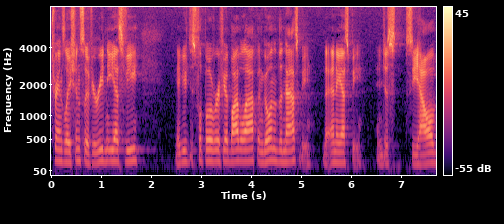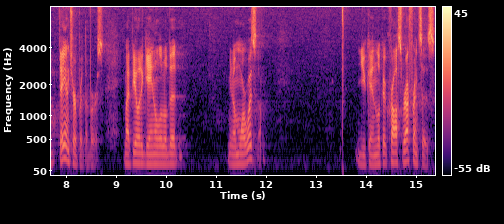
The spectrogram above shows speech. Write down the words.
translations. So if you're reading ESV, maybe you just flip over if you have Bible app and go into the NASB, the NASB, and just see how they interpret the verse. You might be able to gain a little bit, you know, more wisdom. You can look at cross references.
